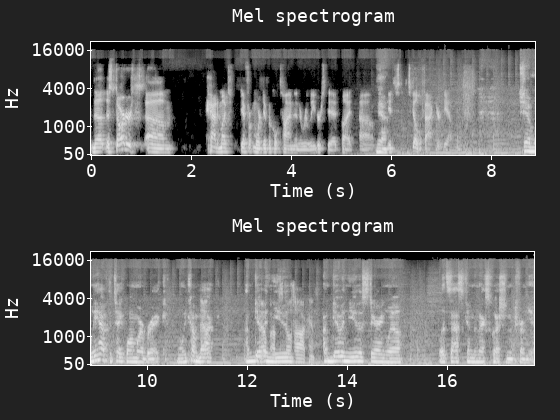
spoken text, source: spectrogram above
the the starters um, had a much different, more difficult time than the relievers did, but um, yeah. it's still a factor. Yeah. Jim, we have to take one more break. When we come Nope. back, I'm giving Nope, I'm you still talking. I'm giving you the steering wheel. Let's ask him the next question from you.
